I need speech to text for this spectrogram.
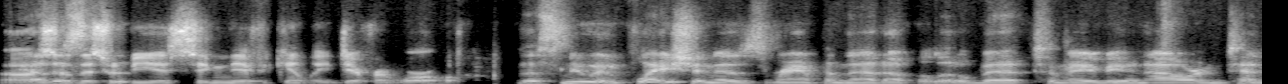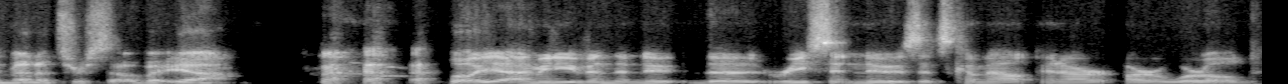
Uh, yeah, so this would be a significantly different world. This new inflation is ramping that up a little bit to maybe an hour and ten minutes or so. But yeah. well, yeah. I mean, even the new the recent news that's come out in our our world.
